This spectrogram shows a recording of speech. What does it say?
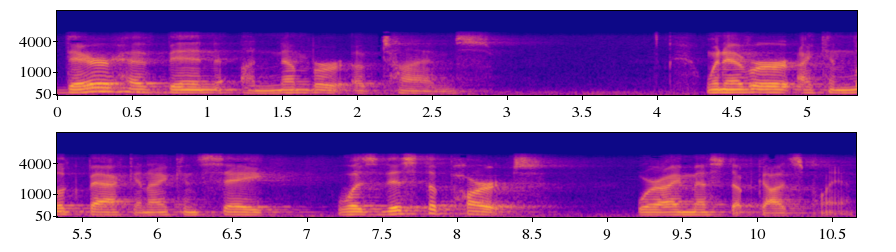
There have been a number of times whenever I can look back and I can say, was this the part where I messed up God's plan?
